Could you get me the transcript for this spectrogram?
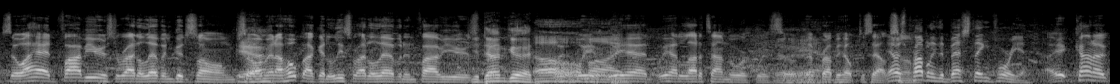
So I had five years to write 11 good songs. So I mean, I hope I could at least write 11 in five years. You done good. Oh we, we, my! we had we had a lot of time to work with, so Yeah. that probably helped us out. that was some. probably the best thing for you. it kind of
